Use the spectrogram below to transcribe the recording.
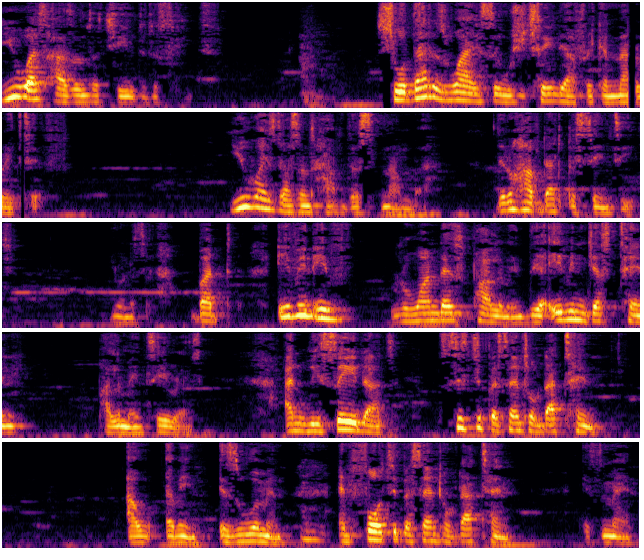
US hasn't achieved this feat. So that is why I say we should change the African narrative. US doesn't have this number. They don't have that percentage. You understand? But even if Rwanda's parliament, there are even just 10 parliamentarians, and we say that 60% of that 10 are, I mean, is women, mm. and 40% of that 10 is men.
